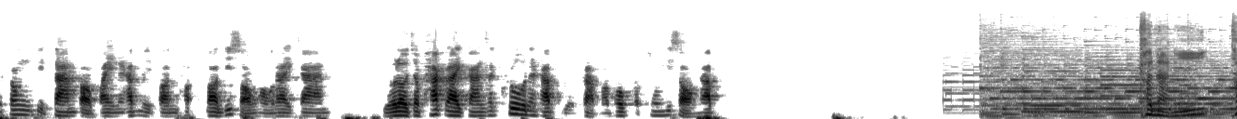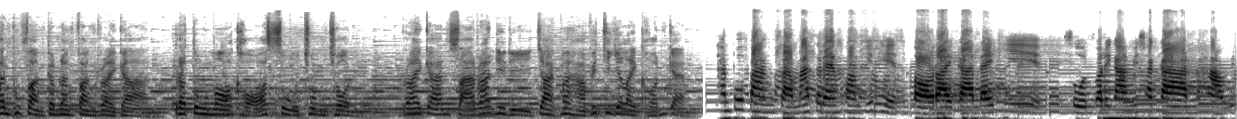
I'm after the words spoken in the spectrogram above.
จะต้องติดตามต่อไปนะครับ ในตอนตอนที่สองของรายการ เดี๋ยวเราจะพักรายการสักครู่นะครับ เดี๋ยวกลับมาพบกับช่วงที่สองครับ ขณะนี้ท่านผู้ฟังกำลังฟังรายการ ประตูมอขอสู่ชุมชน รายการสาระดีๆ จากมหาวิทยาลัยขอนแก่น ท่านผู้ฟังสามารถแสดงความคิดเห็นต่อรายการได้ที่ ศูนย์บริการวิชาการมหาวิ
